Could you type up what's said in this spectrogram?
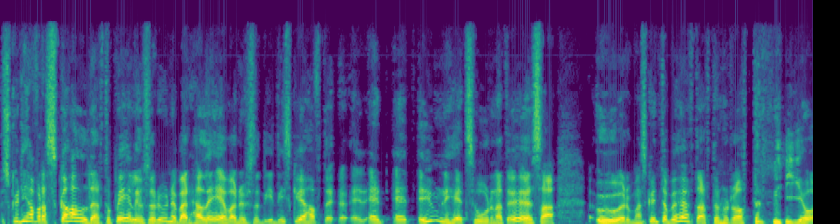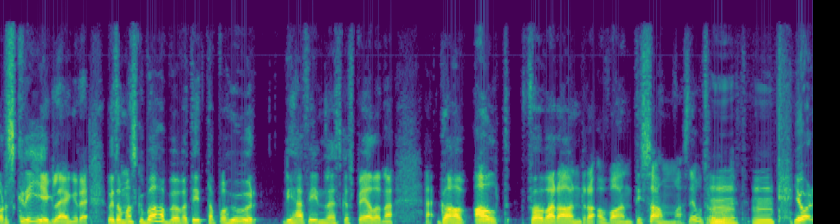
skulle de ha varit skalder, Topelius och Runeberg har levat nu så de, de skulle ha haft ett, ett, ymnighetshorn att ösa ur. Man skulle inte ha behövt 1889 års krig längre, utan man skulle bara behöva titta på hur de här finländska spelarna äh, gav allt för varandra och vann tillsammans. Det är otroligt. Mm. mm. Ja,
